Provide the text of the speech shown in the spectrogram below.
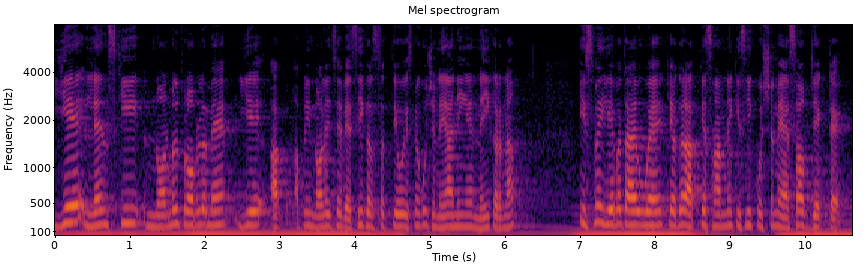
ये लेंस की नॉर्मल प्रॉब्लम है, ये आप अपनी नॉलेज से वैसे ही कर सकते हो, इसमें कुछ नया नहीं है, नहीं करना। इसमें यह बताया हुआ है कि अगर आपके सामने किसी क्वेश्चन में ऐसा ऑब्जेक्ट है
